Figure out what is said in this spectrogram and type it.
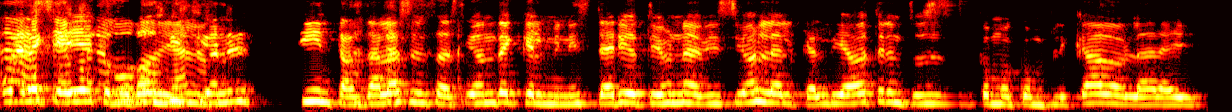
puede que haya como dos visiones distintas, da la sensación de que el ministerio tiene una visión, la alcaldía otra, entonces es como complicado hablar ahí.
